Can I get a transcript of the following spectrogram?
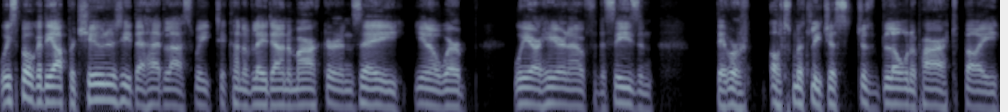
We spoke of the opportunity they had last week to kind of lay down a marker and say, you know, we're we are here now for the season. They were ultimately just just blown apart by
